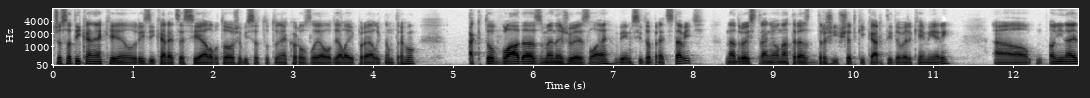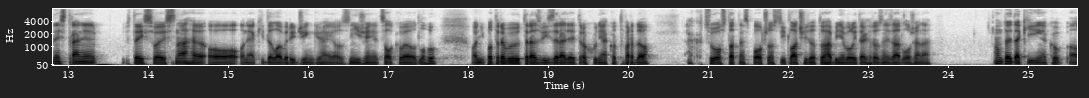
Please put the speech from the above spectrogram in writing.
čo sa týka nejakého rizika recesie alebo toho, že by sa toto nejako rozlialo ďalej po realitnom trhu, ak to vláda zmanéžuje zle, viem si to predstaviť. Na druhej strane ona teraz drží všetky karty do veľkej miery a oni na jednej strane v tej svojej snahe o, o nejaký deleveraging, aj o zníženie celkového dlhu, oni potrebujú teraz vyzerať aj trochu nejako tvrdo, ak chcú ostatné spoločnosti tlačiť do toho, aby neboli tak hrozne zadlžené. On to je taký ako, o,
